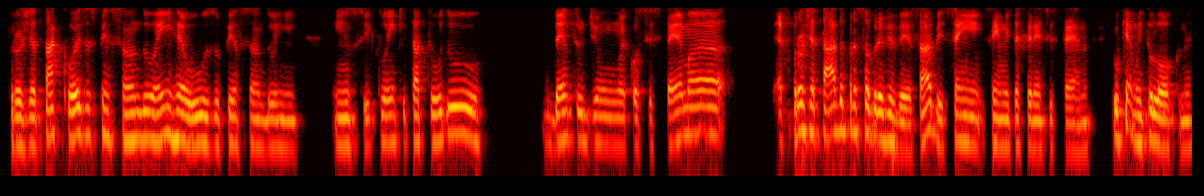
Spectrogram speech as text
projetar coisas pensando em reuso, pensando em, em um ciclo em que está tudo dentro de um ecossistema é projetado para sobreviver, sabe? Sem, sem uma interferência externa, o que é muito louco, né?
